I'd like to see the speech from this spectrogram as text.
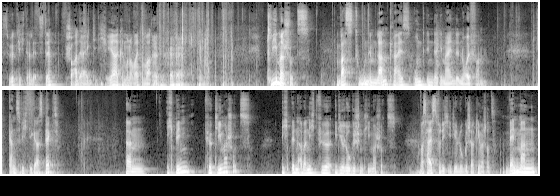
ist wirklich der letzte. Schade eigentlich. Ja, können wir noch weitermachen. Klimaschutz. Was tun im Landkreis und in der Gemeinde Neufern? Ganz wichtiger Aspekt. Ähm, Ich bin für Klimaschutz, ich bin aber nicht für ideologischen Klimaschutz. Was heißt für dich ideologischer Klimaschutz? Wenn man,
